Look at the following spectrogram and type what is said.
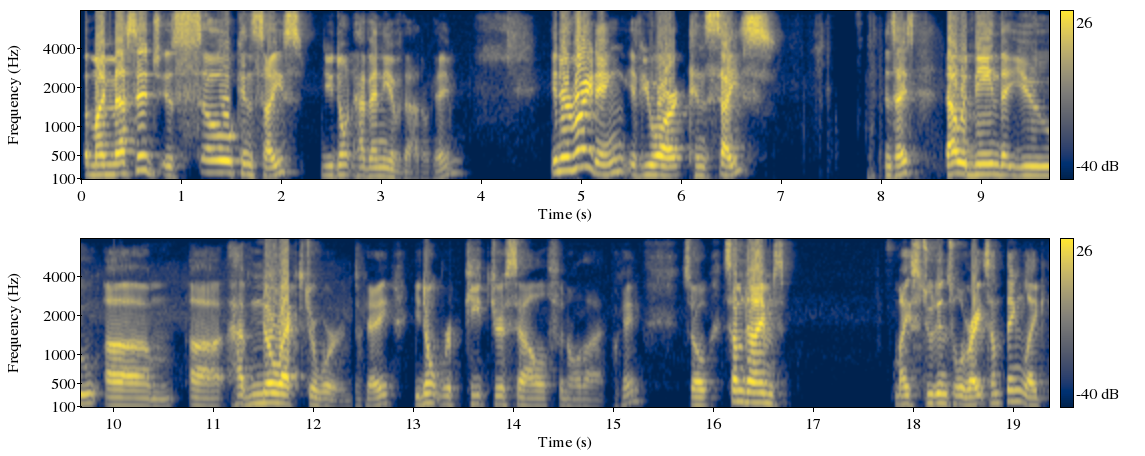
But my message is so concise, you don't have any of that, okay? In your writing, if you are concise, concise. That would mean that you um, uh, have no extra words. Okay, you don't repeat yourself and all that. Okay, so sometimes my students will write something like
